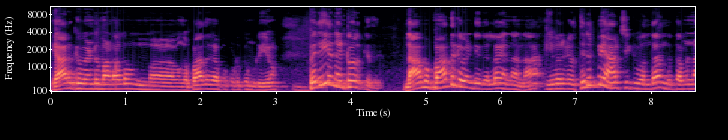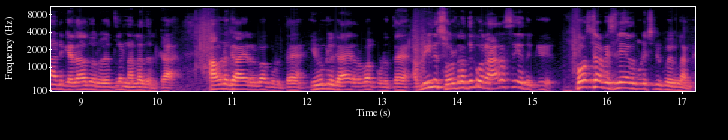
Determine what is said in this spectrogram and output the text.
யாருக்கு வேண்டுமானாலும் அவங்க பாதுகாப்பு கொடுக்க முடியும். பெரிய நெட்வொர்க் இது. நாம் பார்த்துக்க வேண்டியதெல்லாம் என்னன்னா இவர்கள் திருப்பி ஆட்சிக்கு வந்தால் இந்த தமிழ்நாட்டுக்கு ஏதாவது ஒரு விதத்தில் நல்லது இருக்கா? அவனுக்கு ஆயிரம் ரூபாய் கொடுத்தேன் இவங்களுக்கு ஆயிரம் ரூபாய் கொடுத்தேன் அப்படின்னு சொல்கிறதுக்கு ஒரு அரசு எதுக்கு? போஸ்ட் ஆஃபீஸ்லேயே அதை முடிச்சுட்டு போயிடலாங்க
